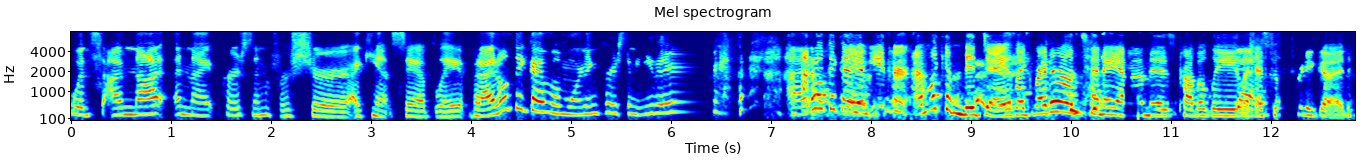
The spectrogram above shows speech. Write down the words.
would I'm not a night person for sure. I can't stay up late, but I don't think I'm a morning person either. I, I, don't think know. I am either. I'm like a midday, like right around 10 a.m. is probably yes. like I feel pretty good.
